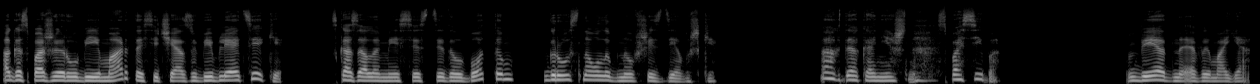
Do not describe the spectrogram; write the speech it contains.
а госпожи Руби и Марта сейчас в библиотеке», сказала миссис Тидлботтом, грустно улыбнувшись девушке. «Ах да, конечно, спасибо». «Бедная вы моя.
